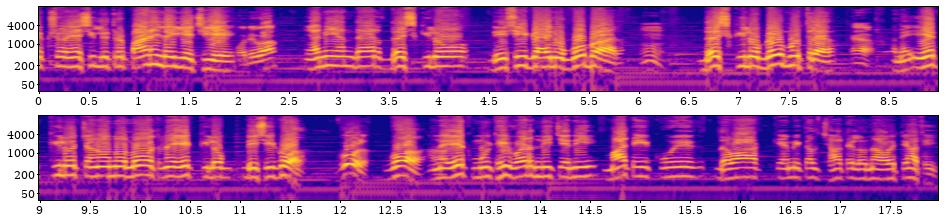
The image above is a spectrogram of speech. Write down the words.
એકસો એસી લીટર પાણી લઈએ છીએ. એની અંદર દસ કિલો દેશી ગાયનું ગોબર હમ. દસ કિલો ગૌમૂત્ર અને એક કિલો ચણાનો લોટ અને એક કિલો દેશી ગોળ. ગોળ. ગોળ. અને એક મુઠ્ઠી વડ નીચેની માટી કોઈ દવા કેમિકલ છાંટેલો ના હોય ત્યાંથી.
